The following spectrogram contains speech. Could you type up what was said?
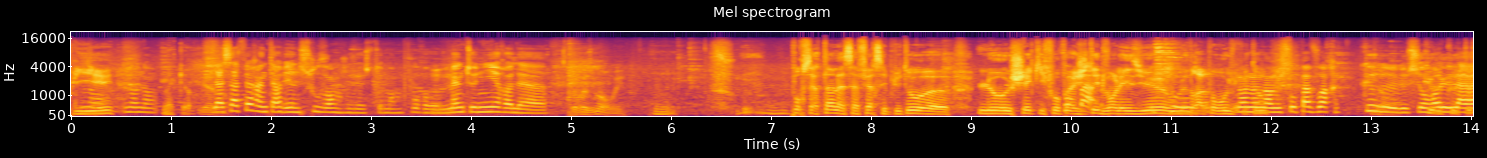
plié. Non, non. D'accord. La SAFER intervient souvent justement pour maintenir la. Heureusement, oui. Mmh pour certains, la SAFER, c'est plutôt euh, le hochet qu'il ne faut, pas, agiter devant les yeux ou le drapeau rouge non, plutôt. Non, non, mais il ne faut pas voir que, ce rôle-là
